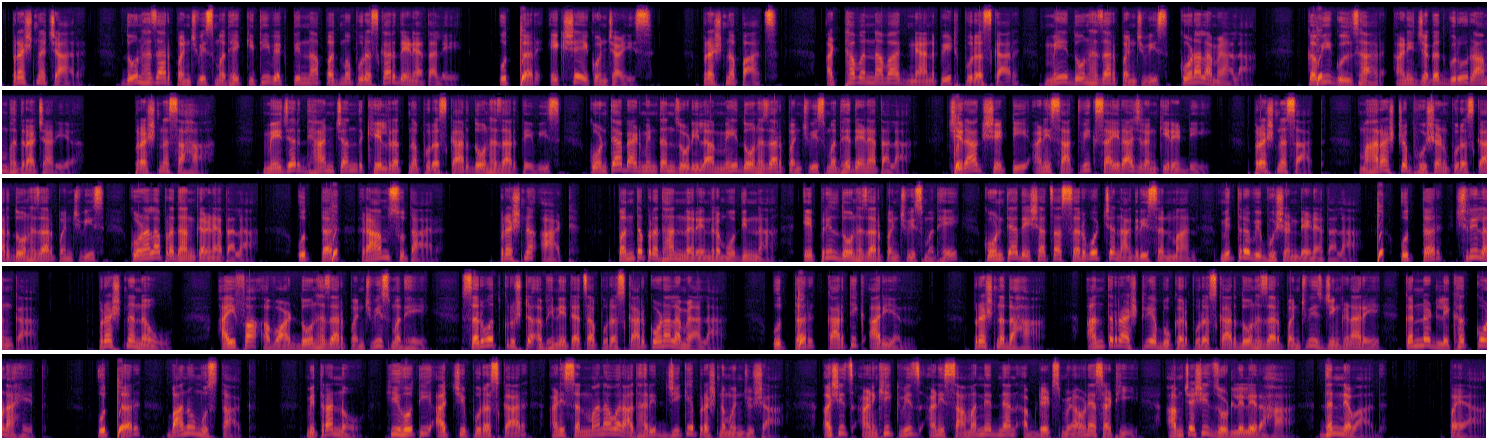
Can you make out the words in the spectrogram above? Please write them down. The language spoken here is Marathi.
प्रश्न चार. दोन हजार पंचवीसमध्ये किती व्यक्तींना पद्म पुरस्कार देण्यात आले? उत्तर एकशे एकोणचाळीस प्रश्न पाच. अठ्ठावन्नावा ज्ञानपीठ पुरस्कार मे दोन हजार पंचवीस कोणाला मिळाला? कवी गुलझार आणि जगद्गुरू रामभद्राचार्य. प्रश्न सहा. मेजर ध्यानचंद खेलरत्न पुरस्कार दोन हजार तेवीस कोणत्या बॅडमिंटन जोडीला मे दोन हजार पंचवीसमध्ये देण्यात आला? चिराग शेट्टी आणि सात्विक साईराज रंकीरेड्डी. प्रश्न सात. महाराष्ट्र भूषण पुरस्कार दोन हजार पंचवीस कोणाला प्रदान करण्यात आला? उत्तर राम सुतार. प्रश्न आठ. पंतप्रधान नरेंद्र मोदींना एप्रिल दोन हजार पंचवीसमध्ये कोणत्या देशाचा सर्वोच्च नागरी सन्मान मित्रविभूषण देण्यात आला? उत्तर श्रीलंका. प्रश्न नऊ. आयफा अवॉर्ड दोन हजार पंचवीसमध्ये सर्वोत्कृष्ट अभिनेत्याचा पुरस्कार कोणाला मिळाला? उत्तर कार्तिक आर्यन. प्रश्न दहा. आंतरराष्ट्रीय बुकर पुरस्कार दोन हजार पंचवीस जिंकणारे कन्नड लेखक कोण आहेत? उत्तर बानू मुस्ताक. मित्रांनो ही होती आजची पुरस्कार आणि सन्मानावर आधारित जी के प्रश्नमंजुषा. अशीच आणखी क्विज आणि सामान्य ज्ञान अपडेट्स मिळवण्यासाठी आमच्याशी जोडलेले रहा. धन्यवाद. पया.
